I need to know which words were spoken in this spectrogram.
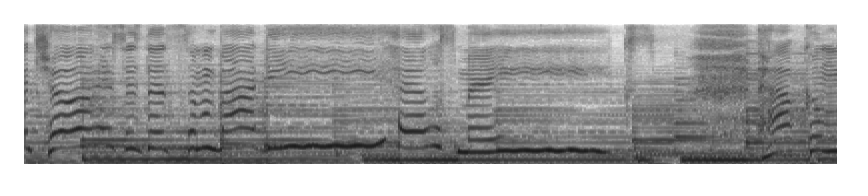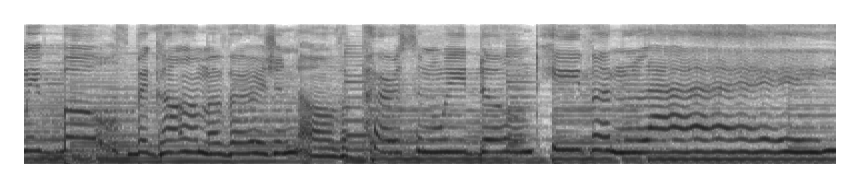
by choices that somebody else makes. How come we both become a version of a person we don't even like?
